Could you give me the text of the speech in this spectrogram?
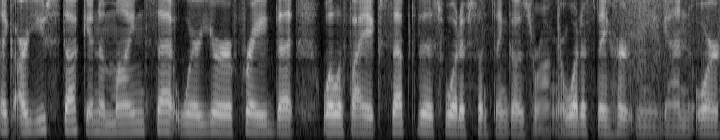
like are you stuck in a mindset where you're afraid that well if i accept this what if something goes wrong? Or what if they hurt me again? Or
